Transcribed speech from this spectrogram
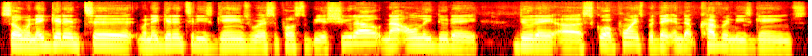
So when they get into when they get into these games where it's supposed to be a shootout, not only do they do they uh, score points, but they end up covering these games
